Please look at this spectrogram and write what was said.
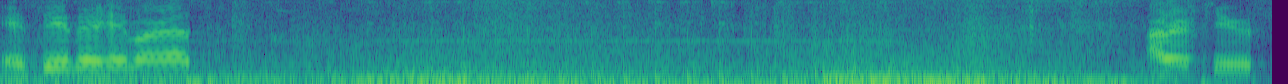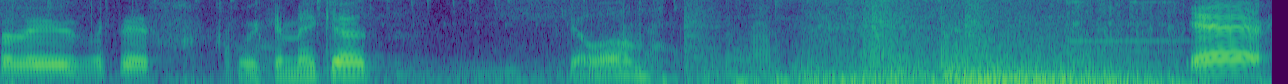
It's either him or us. I refuse to lose with this. We can make it. Kill him. Yeah.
